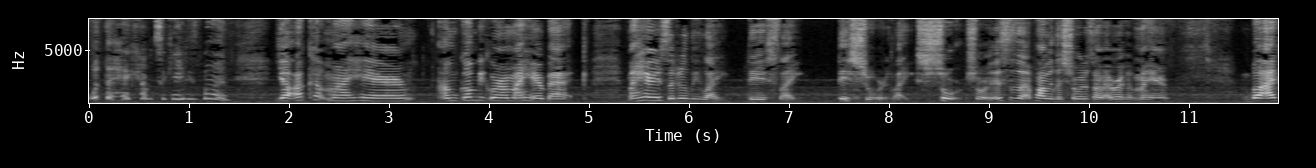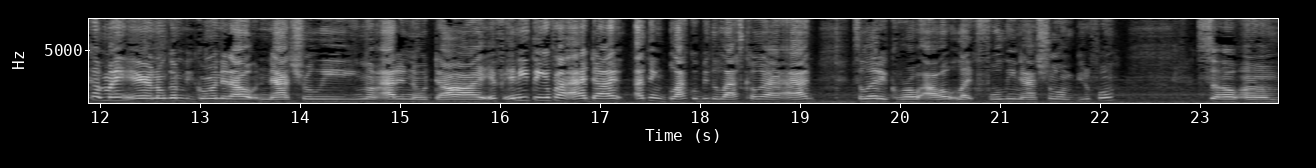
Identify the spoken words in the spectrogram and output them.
what the heck happened to Katie's bun? Y'all I cut my hair I'm gonna be growing my hair back. My hair is literally like this, like this short, like short, short. This is uh, probably the shortest I've ever cut my hair. But I cut my hair and I'm gonna be growing it out naturally. You know, adding no dye. If anything, if I add dye, I think black would be the last color I add to let it grow out like fully natural and beautiful. So, um,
